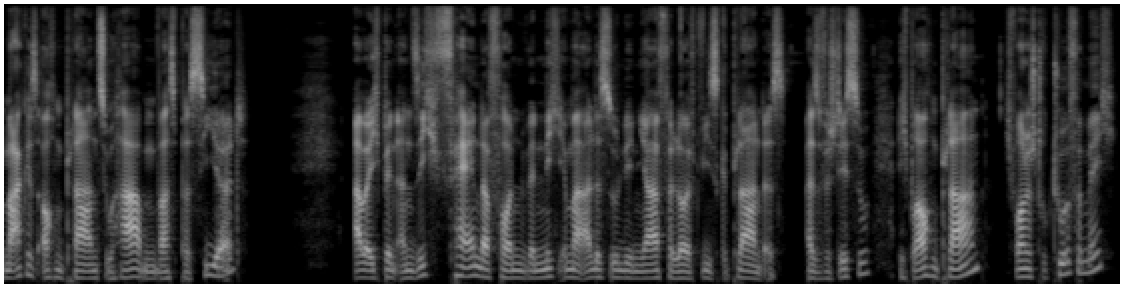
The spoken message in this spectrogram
mag es auch einen Plan zu haben, was passiert. Aber ich bin an sich Fan davon, wenn nicht immer alles so linear verläuft, wie es geplant ist. Also verstehst du? Ich brauche einen Plan, ich brauche eine Struktur für mich.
